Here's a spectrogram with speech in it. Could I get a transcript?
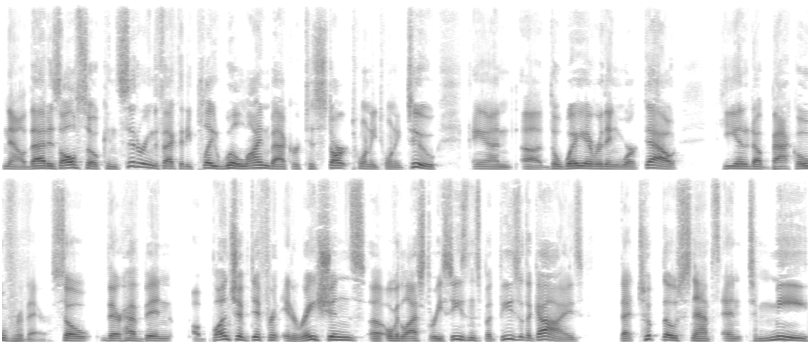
Now, that is also considering the fact that he played Will linebacker to start 2022, and uh, the way everything worked out, he ended up back over there. So there have been a bunch of different iterations uh, over the last three seasons, but these are the guys that took those snaps and, to me,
